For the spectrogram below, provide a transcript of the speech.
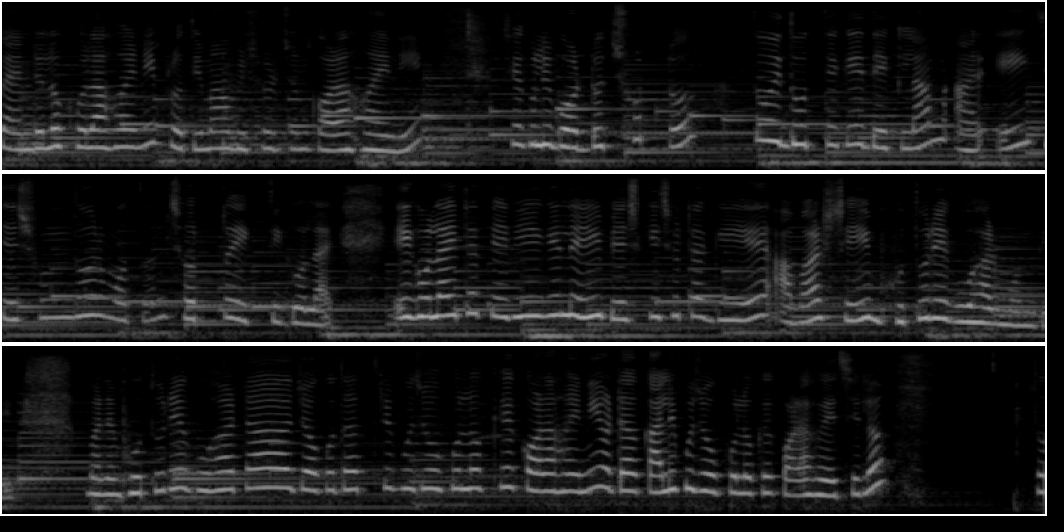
প্যান্ডেলও খোলা হয়নি, প্রতিমাও বিসর্জন করা হয়নি। সেগুলি বড্ড ছোট্ট। তো ওই দূর থেকেই দেখলাম। আর এই যে সুন্দর মতন ছোট্ট একটি গোলায়। এই গোলাইটা পেরিয়ে গেলেই বেশ কিছুটা গিয়ে আবার সেই ভুতুরে গুহার মন্দির। মানে ভুতুরে গুহাটা জগদ্ধাত্রী পুজো উপলক্ষে করা হয়নি, ওটা কালী পুজো উপলক্ষে করা হয়েছিল। তো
